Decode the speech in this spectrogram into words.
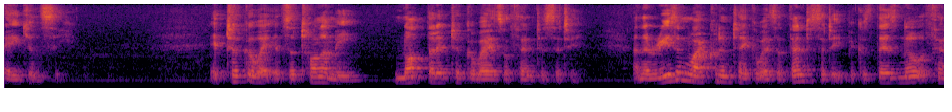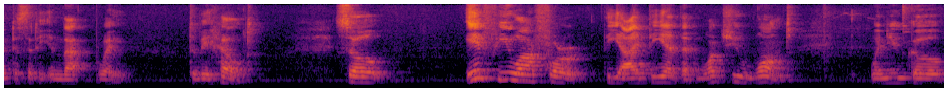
agency. It took away its autonomy, not that it took away its authenticity. And the reason why I couldn't take away its authenticity, because there's no authenticity in that way to be held. So if you are for the idea that what you want when you go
